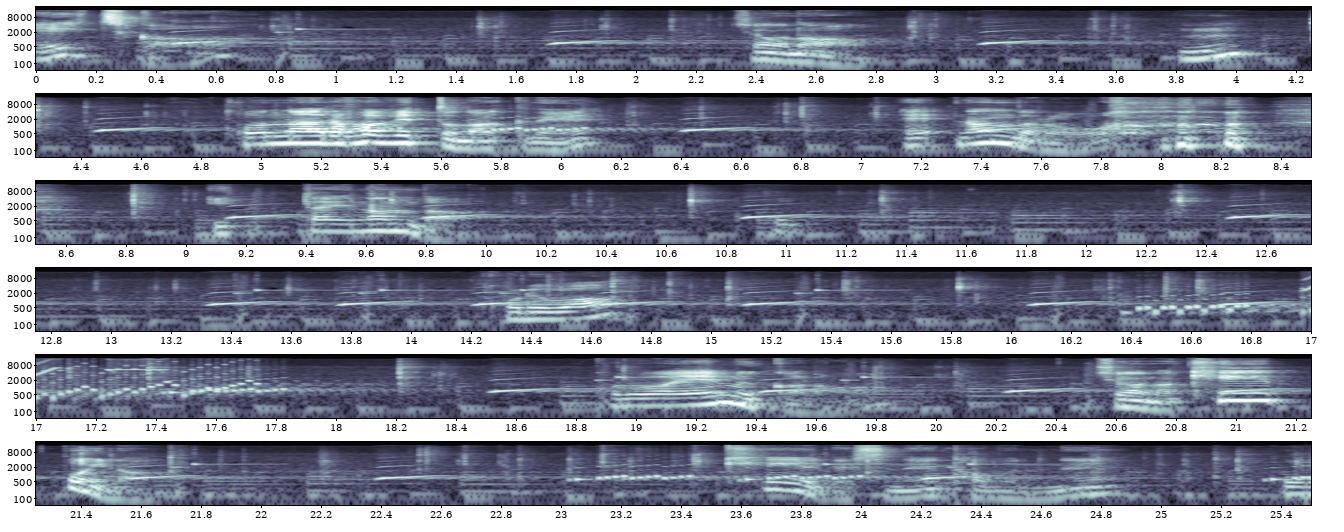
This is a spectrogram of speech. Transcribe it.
H か？違うな。ん？こんなアルファベットなくね？え、なんだろう？一体なんだ？これは？これは M かな？違うな。K っぽいな。K ですね多分ね。お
